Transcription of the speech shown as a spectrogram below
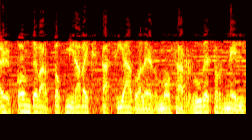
el conde Bartok miraba extasiado a la hermosa Rue de Tornel,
